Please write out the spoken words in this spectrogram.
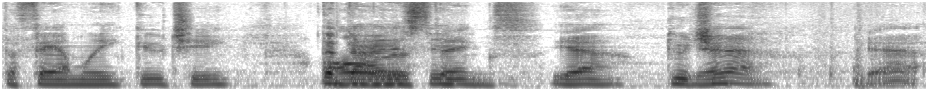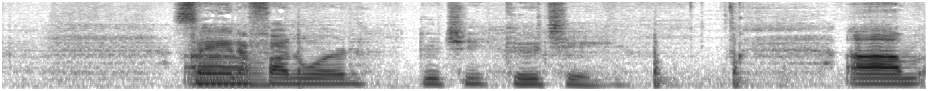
the family Gucci, The all dynasty. those things. Yeah, Gucci. Yeah, yeah. Saying Um, a fun word, Gucci. Gucci. Um,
